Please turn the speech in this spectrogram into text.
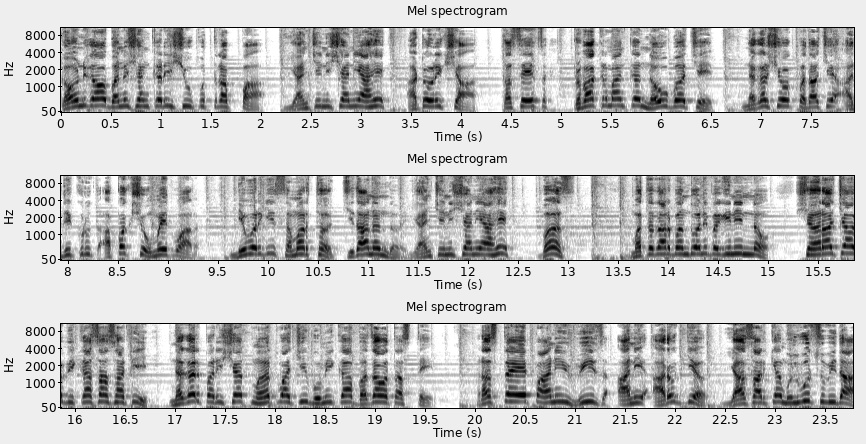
गौंडगाव बनशंकरी शिवपुत्रप्पा यांची निशाणी आहे ऑटो रिक्षा तसेच प्रभाग क्रमांक नऊ ब चे नगरसेवक पदाचे अधिकृत अपक्ष उमेदवार निवर्गी समर्थ चिदानंद यांची निशाणी आहे बस. मतदार बंधू आणि भगिनींनो शहराच्या विकासासाठी नगर परिषद महत्वाची भूमिका बजावत असते. रस्ते पाणी वीज आणि आरोग्य यासारख्या मूलभूत सुविधा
